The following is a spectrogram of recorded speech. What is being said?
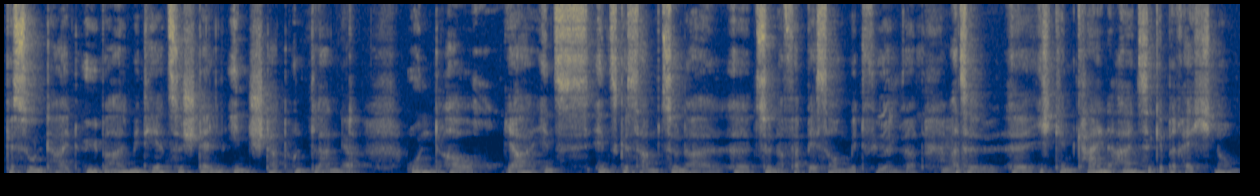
Gesundheit überall mit herzustellen, in Stadt und Land ja. und auch ja ins, insgesamt zu einer, äh, zu einer Verbesserung mitführen wird. Ja. Also äh, ich kenne keine einzige Berechnung,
